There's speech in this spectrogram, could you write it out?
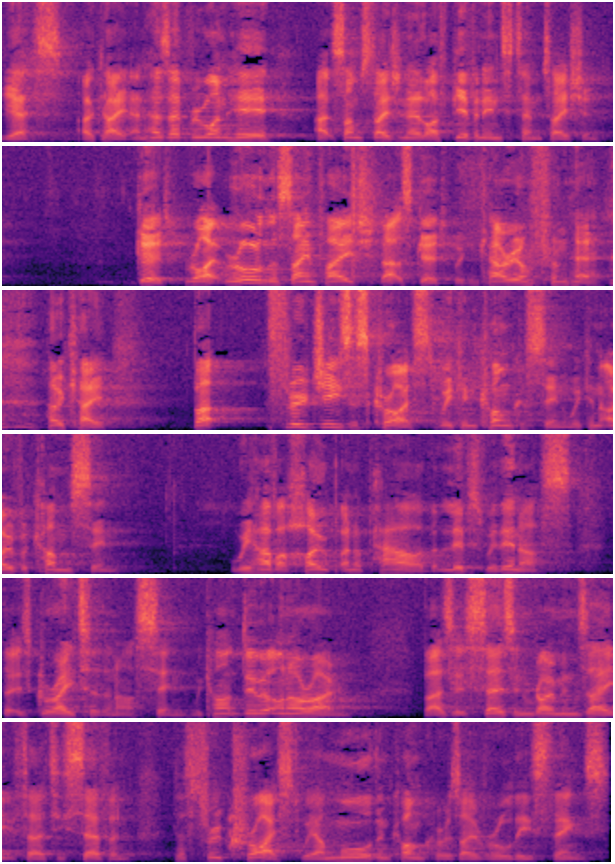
Yes. Okay. And has everyone here at some stage in their life given into temptation? Good. Right. We're all on the same page. That's good. We can carry on from there. Okay. But through Jesus Christ, we can conquer sin. We can overcome sin. We have a hope and a power that lives within us that is greater than our sin. We can't do it on our own. But as it says in Romans 8:37, that through Christ we are more than conquerors over all these things.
